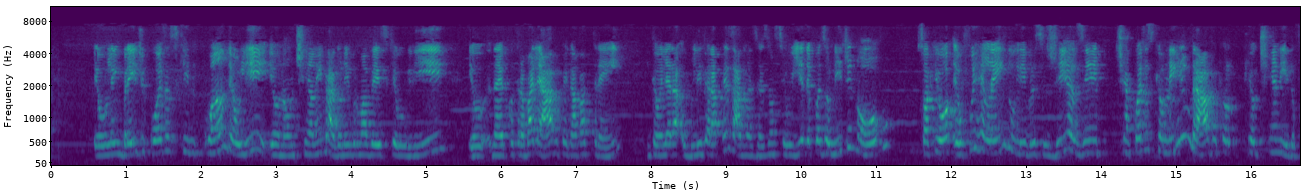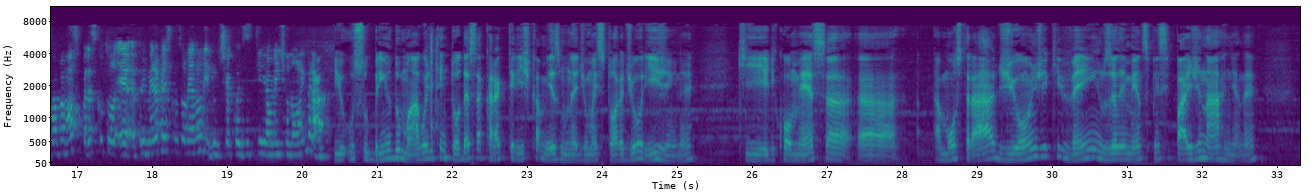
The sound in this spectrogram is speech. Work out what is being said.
eu lembrei de coisas que quando eu li eu não tinha lembrado. Eu lembro uma vez que eu li, eu na época eu trabalhava, eu pegava trem, então ele era, o livro era pesado, mas mesmo assim eu ia, depois eu li de novo. Só que eu, eu fui relendo o livro esses dias e tinha coisas que eu nem lembrava que eu, que eu tinha lido. Eu falava, nossa, parece que eu tô. É a primeira vez que eu tô lendo o livro, tinha coisas que realmente eu não lembrava. E o sobrinho do mago, ele tem toda essa característica mesmo, né? De uma história de origem, né? Que ele começa a a mostrar de onde que vêm os elementos principais de Nárnia, né?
